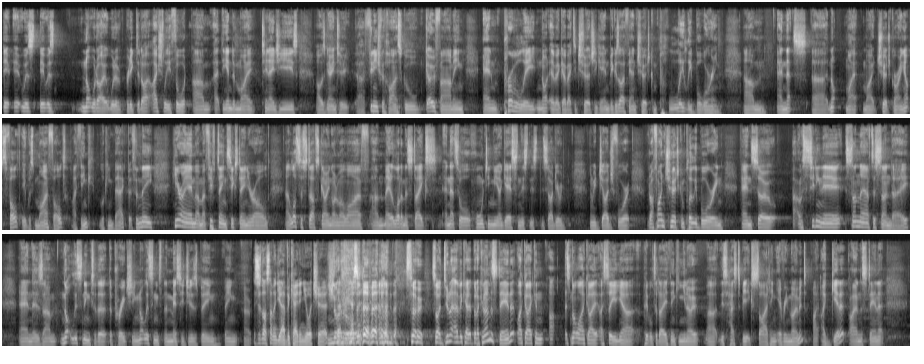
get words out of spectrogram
it, it was it was not what I would have predicted. I actually thought um, at the end of my teenage years, I was going to uh, finish with high school, go farming, and probably not ever go back to church again because I found church completely boring. Um, and that's uh, not my, my church growing up's fault. It was my fault, I think, looking back. But for me, here I am. I'm a 15, 16 year old. Uh, lots of stuff's going on in my life. Um, made a lot of mistakes, and that's all haunting me, I guess. And this this, this idea of going to be judged for it. But I find church completely boring, and so I'm sitting there Sunday after Sunday, and there's um, not listening to the, the preaching, not listening to the messages being being uh, This is not something you advocate in your church. not at all. um, so, so I do not advocate it, but I can understand it. Like I can, uh, it's not like I, I see uh, people today thinking, you know, uh, this has to be exciting every moment. I, I get it. I understand that.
